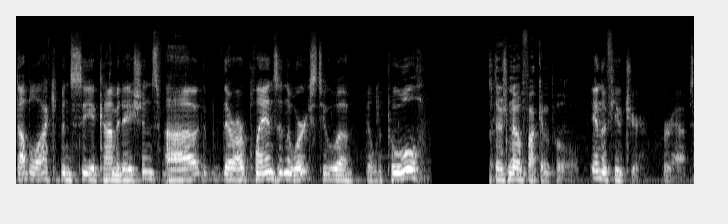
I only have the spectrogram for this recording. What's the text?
double occupancy accommodations. Uh, there are plans in the works to uh, build a pool There's no fucking pool. in the future, perhaps.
